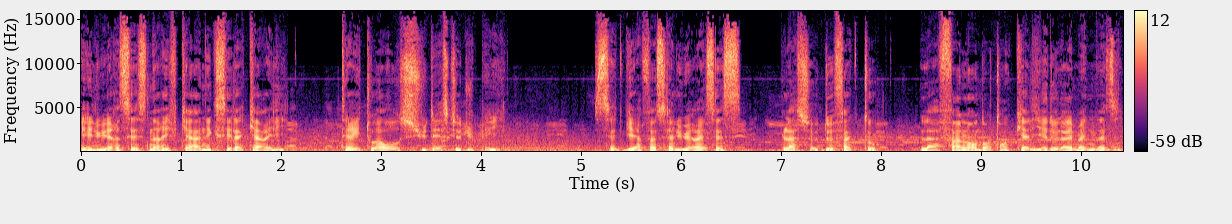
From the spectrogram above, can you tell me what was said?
et l'URSS n'arrive qu'à annexer la Carélie, territoire au sud-est du pays. Cette guerre face à l'URSS place de facto la Finlande en tant qu'allié de l'Allemagne nazie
